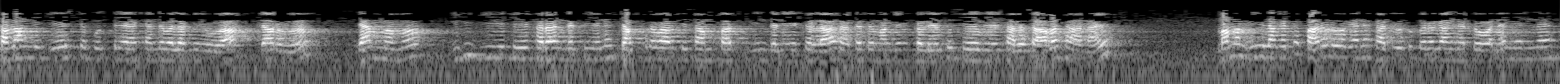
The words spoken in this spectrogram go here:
තමන්ගේ ජේෂ්ඨ පුත්‍රයා කැඳවලා කිව්වා දරුව දැම්මම ඉහි ජීවිතයේ කරන්න තියෙන චක්‍රවර්ති සම්පත් වින්දනය කළා රටට මගෙන් කළ යුතු සේවය සරස අවසానයි මම ඊළඟට පරලෝක ගැන කටයුතු කරගන්නට ඕන. මෙන්න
